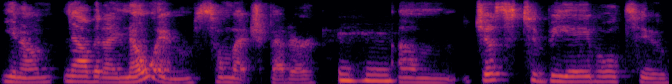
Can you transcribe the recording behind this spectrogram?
you know, now that I know him so much better, mm-hmm. um, just to be able to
